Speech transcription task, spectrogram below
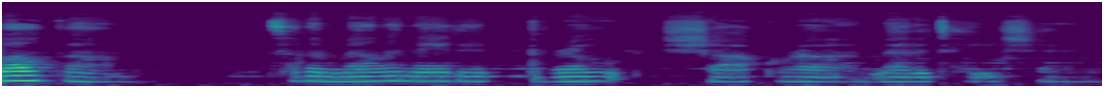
Welcome to the Melanated Throat Chakra Meditation.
